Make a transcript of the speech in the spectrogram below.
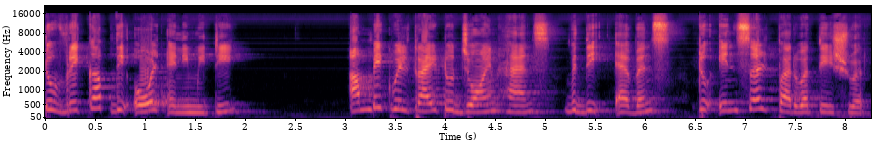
To break up the old enmity, Ambik will try to join hands with the Yavans to insult Parvateshwar.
